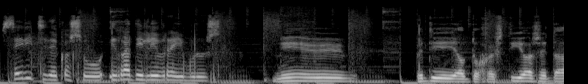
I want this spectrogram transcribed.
Ze iritsi deko zu irrati librei buruz? Ni beti autogestioaz eta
